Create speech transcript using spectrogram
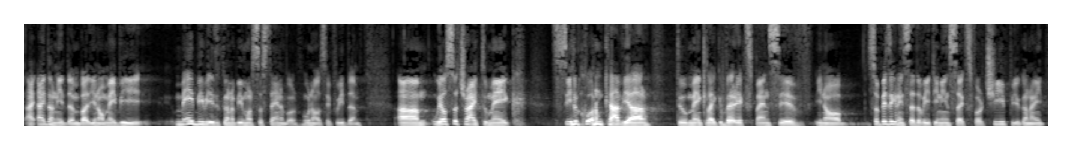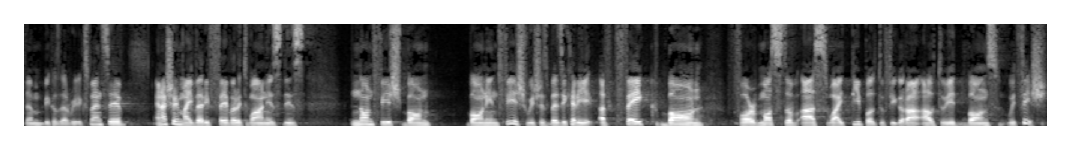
I, I don't eat them, but you know, maybe, maybe it's going to be more sustainable. Who knows if we eat them? Um, we also try to make silkworm caviar to make like very expensive, you know. So basically, instead of eating insects for cheap, you're going to eat them because they're really expensive. And actually, my very favorite one is this non-fish bone bone-in fish, which is basically a fake bone for most of us white people to figure out how to eat bones with fish,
